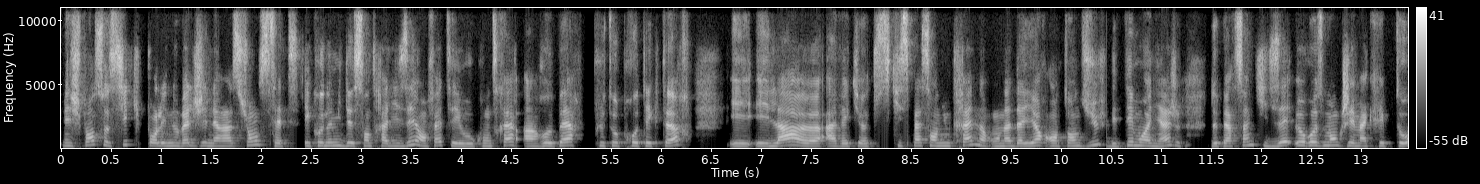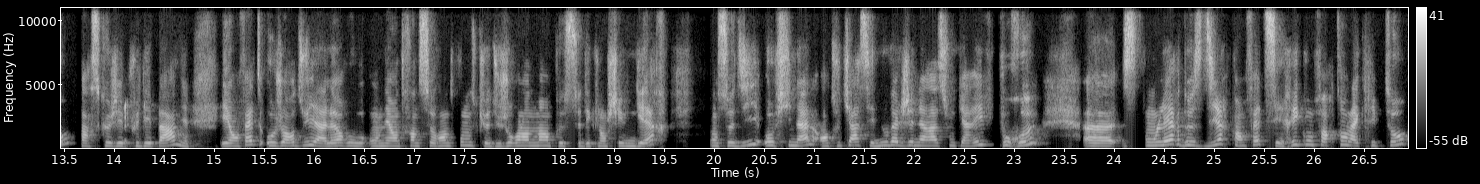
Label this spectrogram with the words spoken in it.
Mais je pense aussi que pour les nouvelles générations, cette économie décentralisée, en fait, est au contraire un repère plutôt protecteur. Et, là, avec tout ce qui se passe en Ukraine, on a d'ailleurs entendu des témoignages de personnes qui disaient heureusement que j'ai ma crypto parce que j'ai plus d'épargne. Et en fait, aujourd'hui, à l'heure où on est en train de se rendre compte que du jour au lendemain, on peut se déclencher une guerre, on se dit, au final, en tout cas, ces nouvelles générations qui arrivent, pour eux, euh, ont l'air de se dire qu'en fait, c'est réconfortant la crypto,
